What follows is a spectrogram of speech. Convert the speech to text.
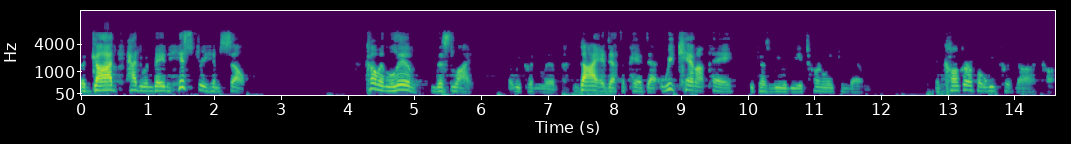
That God had to invade history himself. Come and live this life that we couldn't live. Die a death to pay a debt we cannot pay because we would be eternally condemned. And conquer what we could not conquer.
